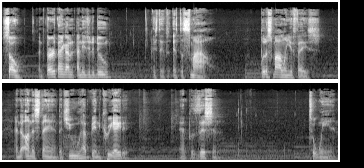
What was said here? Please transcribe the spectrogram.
So, and the third thing I, I need you to do is to, is to smile. Put a smile on your face and to understand that you have been created and position to win.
